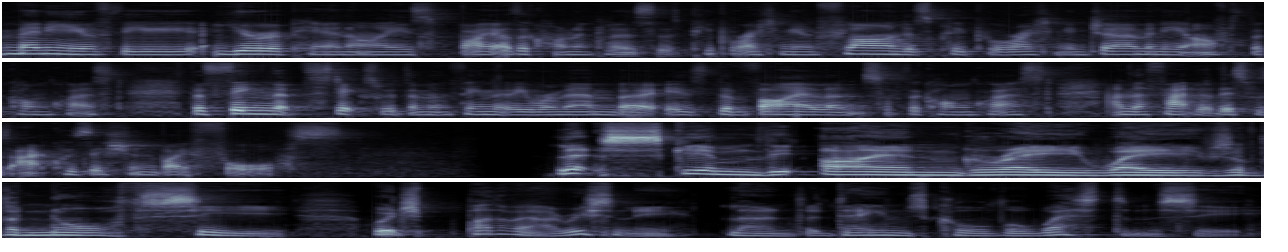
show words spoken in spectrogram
many of the European eyes by other chroniclers, as people writing in Flanders, people writing in Germany after the conquest, the thing that sticks with them and the thing that they remember is the violence of the conquest and the fact that this was acquisition by force. Let's skim the iron grey waves of the North Sea, which, by the way, I recently learned the Danes call the Western Sea.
